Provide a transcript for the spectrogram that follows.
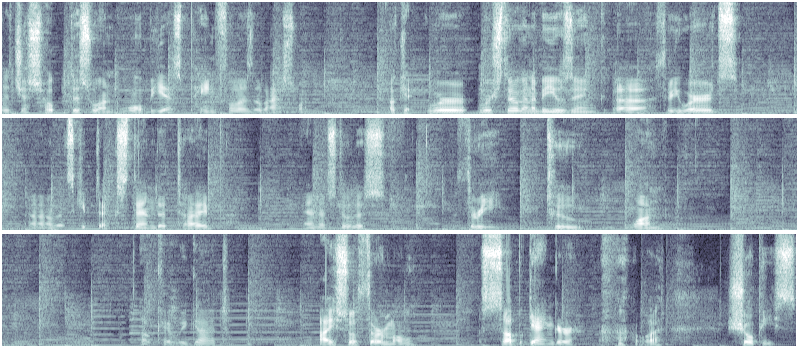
let's just hope this one won't be as painful as the last one. Okay, we're we're still gonna be using uh, three words. Uh, let's keep the extended type, and let's do this. Three, two, one. Okay, we got isothermal, subganger, what? Showpiece.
